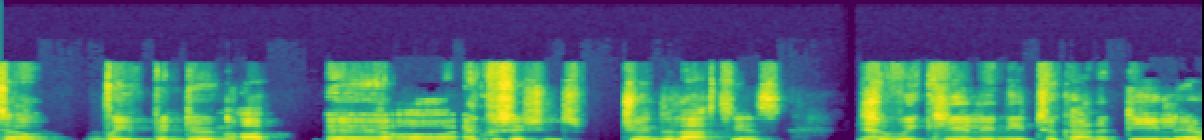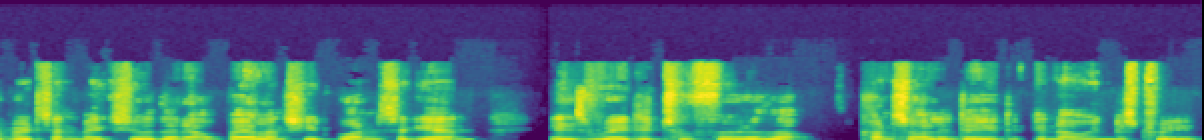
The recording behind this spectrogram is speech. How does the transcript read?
So we've been doing up uh, or acquisitions during the last years. So we clearly need to kind of deleverage and make sure that our balance sheet once again is ready to further consolidate in our industry.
